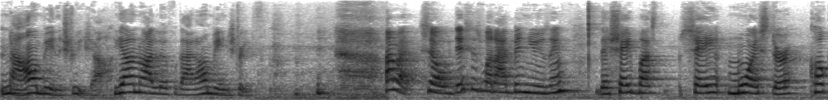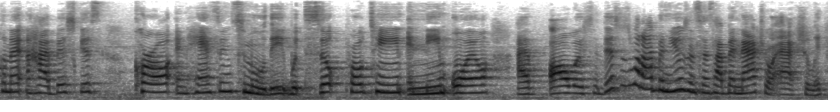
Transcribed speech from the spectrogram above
No, I don't be in the streets, y'all. Y'all know I live for God. I don't be in the streets. Alright, so this is what I've been using. The Shea, Bust, Shea Moisture Coconut and Hibiscus Curl Enhancing Smoothie with Silk Protein and Neem Oil. I've always, this is what I've been using since I've been natural, actually.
